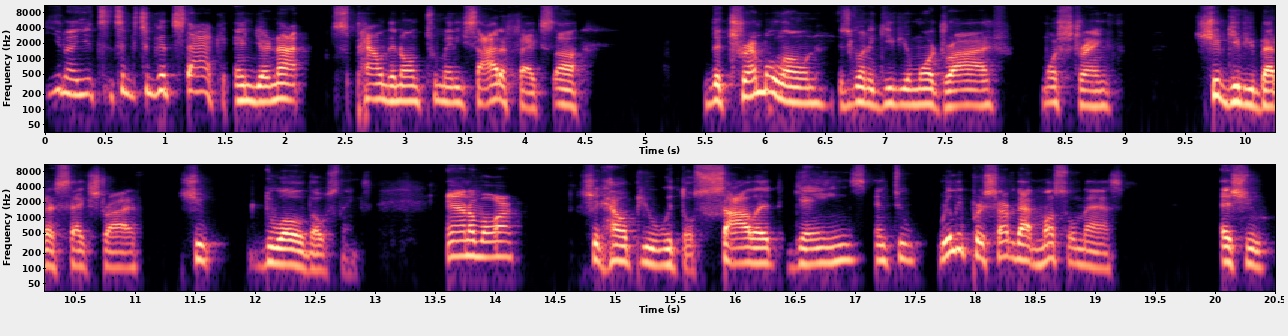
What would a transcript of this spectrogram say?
you know, it's, it's, a, it's a good stack and you're not pounding on too many side effects. Uh, the trenbolone is going to give you more drive, more strength, should give you better sex drive, should do all those things. Anavar should help you with those solid gains and to really preserve that muscle mass as you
